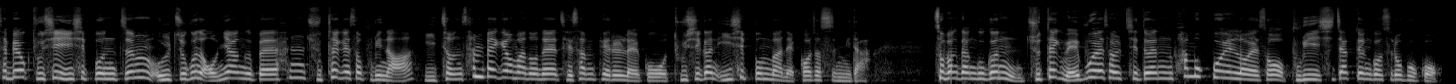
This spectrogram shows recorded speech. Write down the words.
새벽 2시 20분쯤 울주군 언양읍의 한 주택에서 불이 나 2,300여만 원의 재산 피해를 내고 2시간 20분 만에 꺼졌습니다. 소방당국은 주택 외부에 설치된 화목 보일러에서 불이 시작된 것으로 보고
